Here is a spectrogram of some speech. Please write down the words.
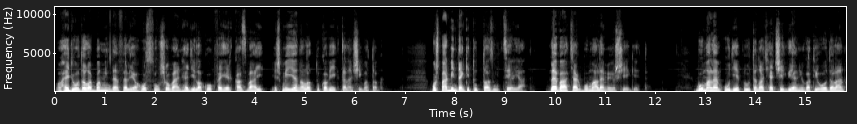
A hegyoldalakban mindenfelé a hosszú, sovány hegyi lakók fehér kazbái, és mélyen alattuk a végtelen sivatag. Most már mindenki tudta az út célját. Leváltják Bumalem őrségét. Bumalem úgy épült a nagy délnyugati oldalán,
